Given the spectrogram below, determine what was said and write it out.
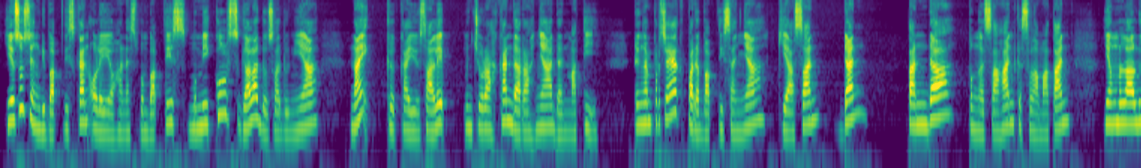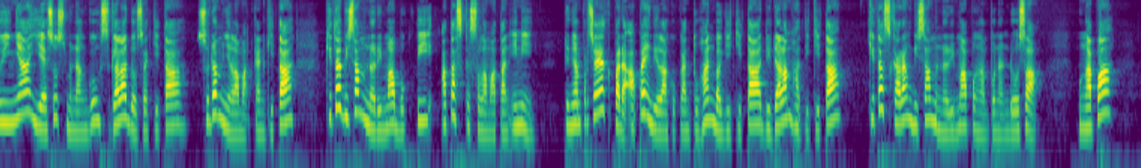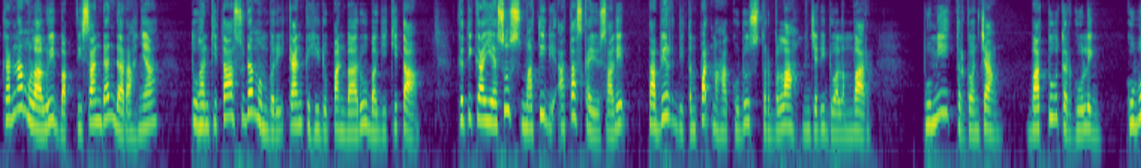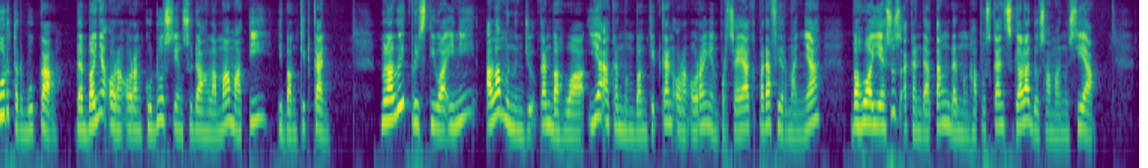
Yesus yang dibaptiskan oleh Yohanes Pembaptis memikul segala dosa dunia, naik ke kayu salib, mencurahkan darahnya dan mati. Dengan percaya kepada baptisannya, kiasan, dan tanda pengesahan keselamatan yang melaluinya Yesus menanggung segala dosa kita, sudah menyelamatkan kita, kita bisa menerima bukti atas keselamatan ini. Dengan percaya kepada apa yang dilakukan Tuhan bagi kita di dalam hati kita, kita sekarang bisa menerima pengampunan dosa. Mengapa? Karena melalui baptisan dan darahnya, Tuhan kita sudah memberikan kehidupan baru bagi kita. Ketika Yesus mati di atas kayu salib, tabir di tempat Maha Kudus terbelah menjadi dua lembar. Bumi tergoncang, batu terguling, kubur terbuka, dan banyak orang-orang kudus yang sudah lama mati dibangkitkan. Melalui peristiwa ini, Allah menunjukkan bahwa Ia akan membangkitkan orang-orang yang percaya kepada firman-Nya bahwa Yesus akan datang dan menghapuskan segala dosa manusia.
